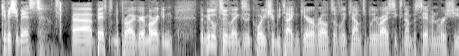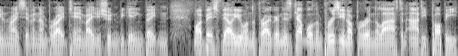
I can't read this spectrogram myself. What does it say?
Give us your best. Uh, best in the program. I reckon the middle two legs of the quaddy should be taken care of relatively comfortably. Race six, number seven, Rishi, and race seven, number eight, Tam Major shouldn't be getting beaten. My best value on the program. There's a couple of them. Parisian Opera in the last, and Auntie Poppy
